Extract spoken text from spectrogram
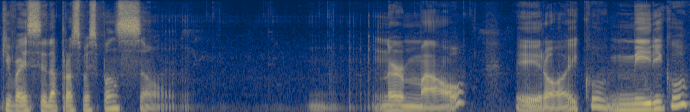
Que vai ser da próxima expansão. Normal heróico, mírico,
